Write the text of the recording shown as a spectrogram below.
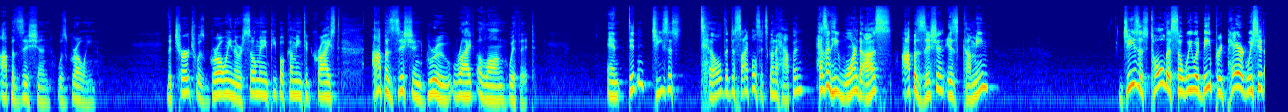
opposition was growing. The church was growing, there were so many people coming to Christ. Opposition grew right along with it. And didn't Jesus tell the disciples it's going to happen? Hasn't he warned us opposition is coming? Jesus told us so we would be prepared. We should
